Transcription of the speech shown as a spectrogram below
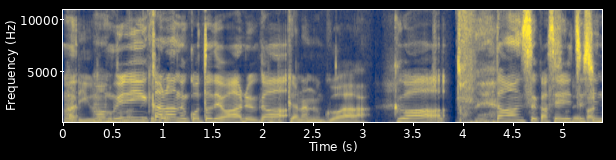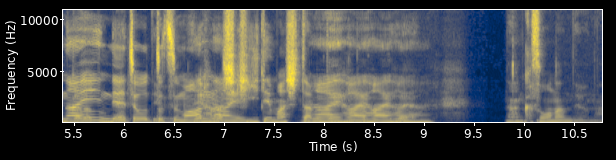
あり得るまあ、無ことなんだけど、理からぬことではある無理が、からぬは僕ちょはっとねダンスが成立しないんでちょっとつまんない。話聞いてましたみたいな、はいはいはいはい。なんかそうなんだよな、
